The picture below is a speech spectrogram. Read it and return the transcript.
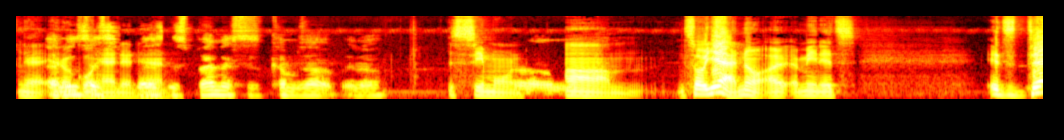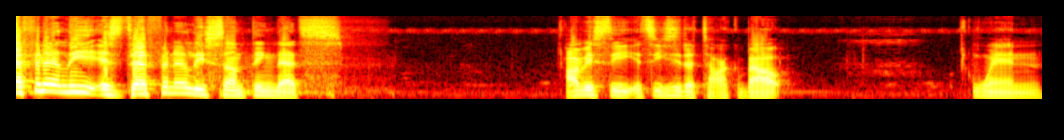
Yeah, it'll go hand in as hand. Hispanics it comes up, you know. Simon. Um, Um. So yeah, no, I, I mean it's it's definitely it's definitely something that's obviously it's easy to talk about when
